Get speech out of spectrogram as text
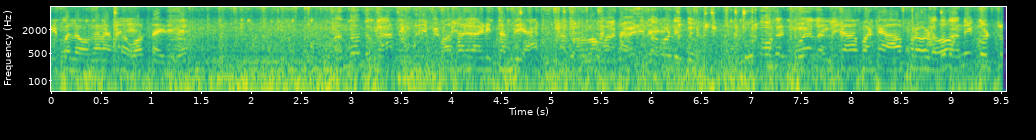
ಟ್ರಿಪ್ಪಲ್ಲಿ ಹೋಗೋಣ ಅಂತ ಹೋಗ್ತಾ ಇದ್ದೀವಿ. ನಂದೊಂದು ಕ್ಲಾಸಿಕ್ ಹೊಸ ಗಾಡಿ ತಂದು ಯಾಕೆ ಗಾಡಿ ತಗೊಂಡಿದ್ದು ಟೂ ತೌಸಂಡ್ ಟ್ವೆಲ್ ಅಲ್ಲಿ. ಆಫ್ ರೋಡ್ ರೋಡು ನನಗೆ ಕೊಟ್ಟರು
